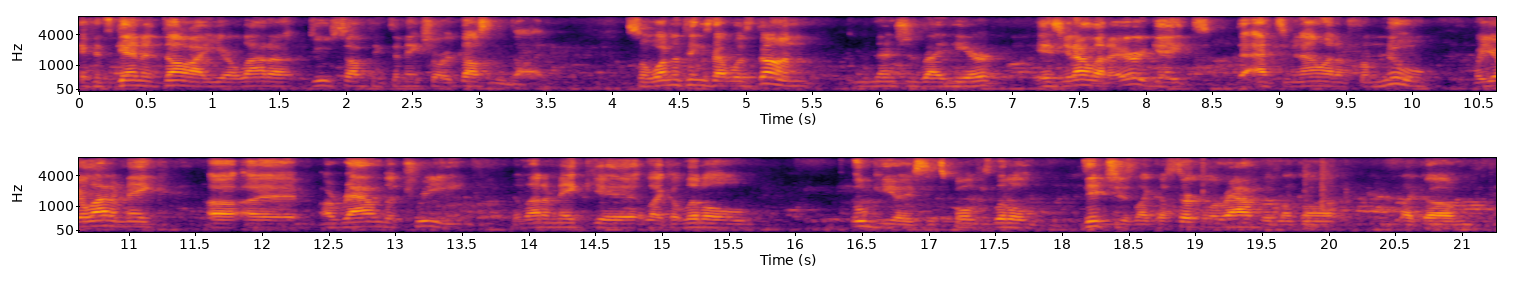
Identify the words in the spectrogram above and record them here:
if it's gonna die, you're allowed to do something to make sure it doesn't die. So one of the things that was done, mentioned right here, is you're not allowed to irrigate the etzim, you're not allowed to from new, but you're allowed to make uh, uh, around the tree, you're allowed to make uh, like a little ugiyos. It's called these little ditches, like a circle around it, like a like a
